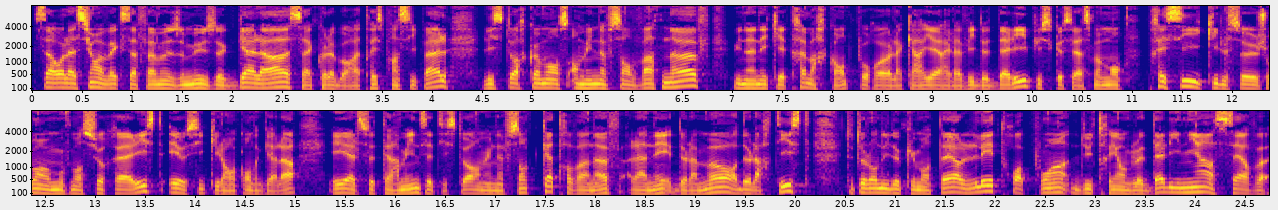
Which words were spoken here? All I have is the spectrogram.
sa relation avec sa fameuse muse Gala, sa collaboratrice principale. L'histoire commence en 1929, une année qui est très marquante pour euh, la carrière et la vie de Dali puisque c'est à ce moment précis qu'il se joint au mouvement surréaliste et aussi qu'il rencontre Gala et elle se termine cette histoire en 1989, l'année de la mort de l'artiste. Tout au long du documentaire, les trois points du triangle dalinien servent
